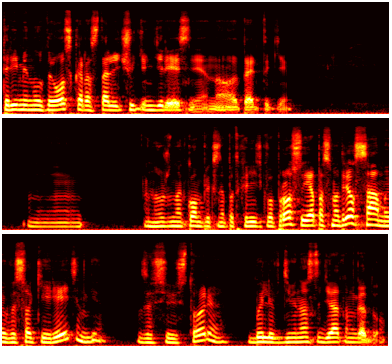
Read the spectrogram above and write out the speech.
Три минуты Оскара стали чуть интереснее, но опять-таки нужно комплексно подходить к вопросу. Я посмотрел самые высокие рейтинги за всю историю были в 99 году,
